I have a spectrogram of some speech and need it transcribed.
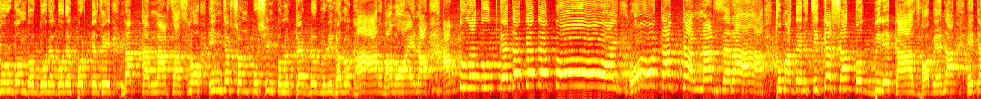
দুর্গন্ধ গড়ে গড়ে পড়তেছে, ডাক্তার, নার্স আসলো ইঞ্জেকশন পুশিন করল ট্যাবলেট খালো, ঘাড় ভালো হয় না। আব্দুল্লা দুধ কেঁদে কেঁদে কয়, ও ডাক্তার, নার্সেরা, তোমাদের চিকিৎসা তদবিরে কাজ হবে না, এটা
